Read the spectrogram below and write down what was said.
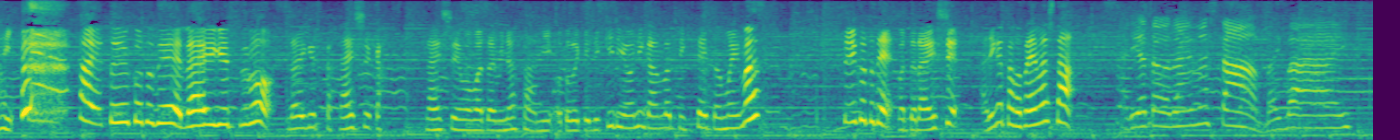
はい。はい。ということで、来月も、来月か、来週か。来週もまた皆さんにお届けできるように頑張っていきたいと思います。ということで、また来週、ありがとうございました。ありがとうございましたバイバイ。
